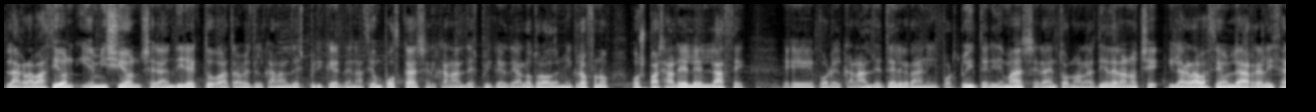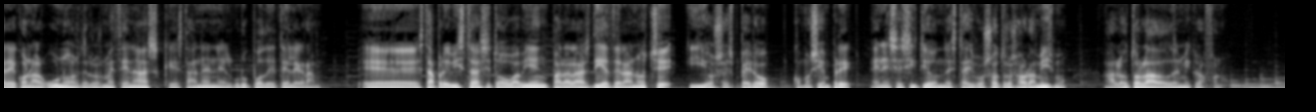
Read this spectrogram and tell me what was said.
La grabación y emisión será en directo a través del canal de Spreaker de Nación Podcast, el canal de Spreaker de al otro lado del micrófono. Os pasaré el enlace eh, por el canal de Telegram y por Twitter y demás. Será en torno a las 10 de la noche y la grabación la realizaré con algunos de los mecenas que están en el grupo de Telegram. Eh, está prevista, si todo va bien, para las 10 de la noche y os espero, como siempre, en ese sitio donde estáis vosotros ahora mismo, al otro lado del micrófono.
